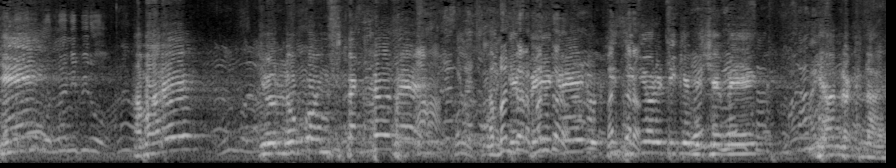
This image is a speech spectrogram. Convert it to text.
कि हमारे जो लोको इंस्पेक्टर्स हैं बंद करो, बंद करो, बंद करो। सिक्योरिटी के विषय में ध्यान रखना है।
